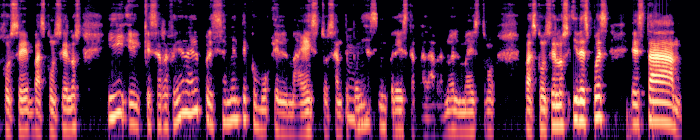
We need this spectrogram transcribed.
José Vasconcelos y eh, que se referían a él precisamente como el maestro, se anteponía siempre esta palabra, ¿no? El maestro Vasconcelos y después esta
